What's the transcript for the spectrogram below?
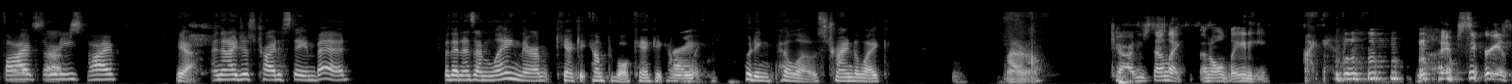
five thirty five. Yeah. And then I just try to stay in bed. But then as I'm laying there, I can't get comfortable, can't get comfortable, Right. like putting pillows, trying to like, I don't know. God, you sound like an old lady. I am. I'm serious.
